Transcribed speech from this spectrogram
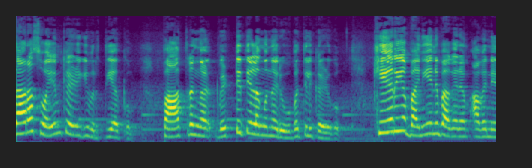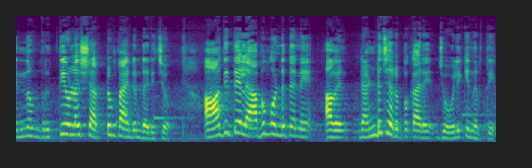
തറ സ്വയം കഴുകി വൃത്തിയാക്കും. പാത്രങ്ങൾ വെട്ടിത്തിളങ്ങുന്ന രൂപത്തിൽ കഴുകും. കീറിയ ബനിയന് പകരം അവൻ എന്നും വൃത്തിയുള്ള ഷർട്ടും പാന്റും ധരിച്ചു. ആദ്യത്തെ ലാഭം കൊണ്ട് തന്നെ അവൻ രണ്ട് ചെറുപ്പക്കാരെ ജോലിക്ക് നിർത്തി.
